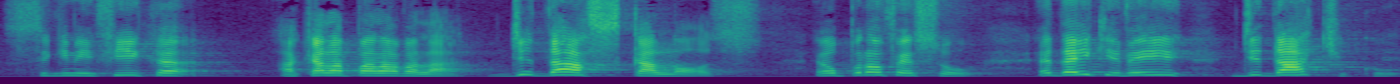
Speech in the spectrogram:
significa aquela palavra lá, didaskalos, é o professor. É daí que vem didático.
